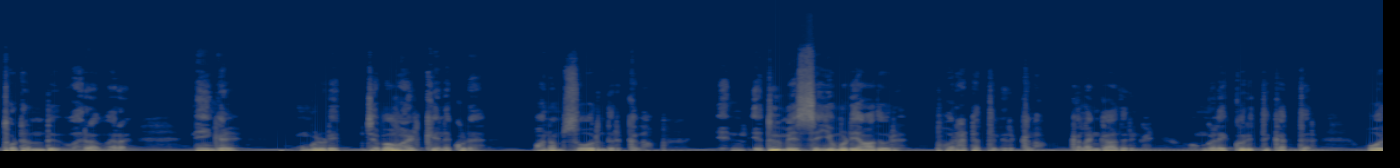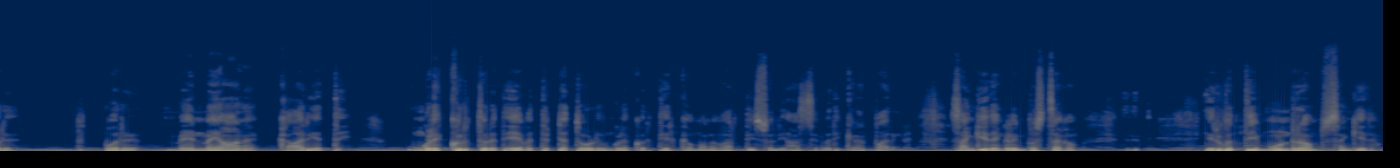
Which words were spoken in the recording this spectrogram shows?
தொடர்ந்து வர வர நீங்கள் உங்களுடைய ஜெப வாழ்க்கையில் கூட மனம் சோர்ந்து இருக்கலாம். என்- எதுவுமே செய்ய முடியாத ஒரு போராட்டத்தில் இருக்கலாம். கலங்காதிருங்கள். உங்களை குறித்து கர்த்தர் ஒரு ஒரு மேன்மையான காரியத்தை உங்களை குறித்துற தேவ திட்டத்தோடு உங்களுக்கு ஒரு தீர்க்கமான வார்த்தை சொல்லி ஆசீர்வதிக்கிறார் பாருங்கள். சங்கீதங்களின் புஸ்தகம் இருபத்தி மூன்றாம் சங்கீதம்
